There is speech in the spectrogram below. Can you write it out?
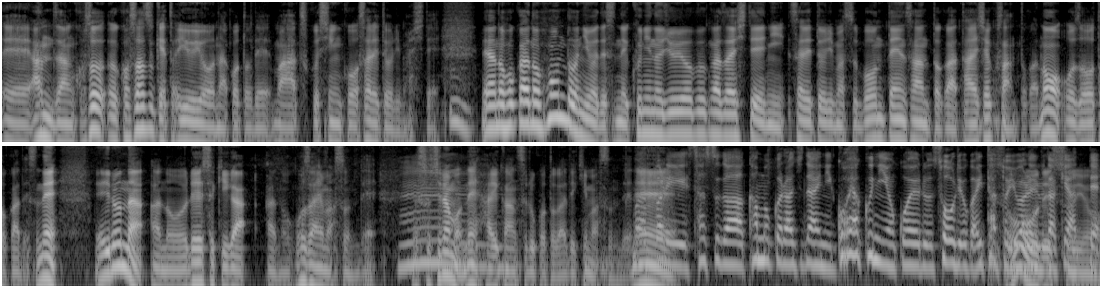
えー安産こそ子授けというようなことで、まあ、厚く信仰されておりましてうん。であの他の本堂にはですね国の重要文化財指定にされております梵天さんとか大釈さんとかのお像とかですねえーいろんなあの霊石があのございますんでうん。そちらもね拝観することができますんでね。まあ、やっぱりさすが鎌倉時代に500人を超える僧侶がいたと言われるだけあって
